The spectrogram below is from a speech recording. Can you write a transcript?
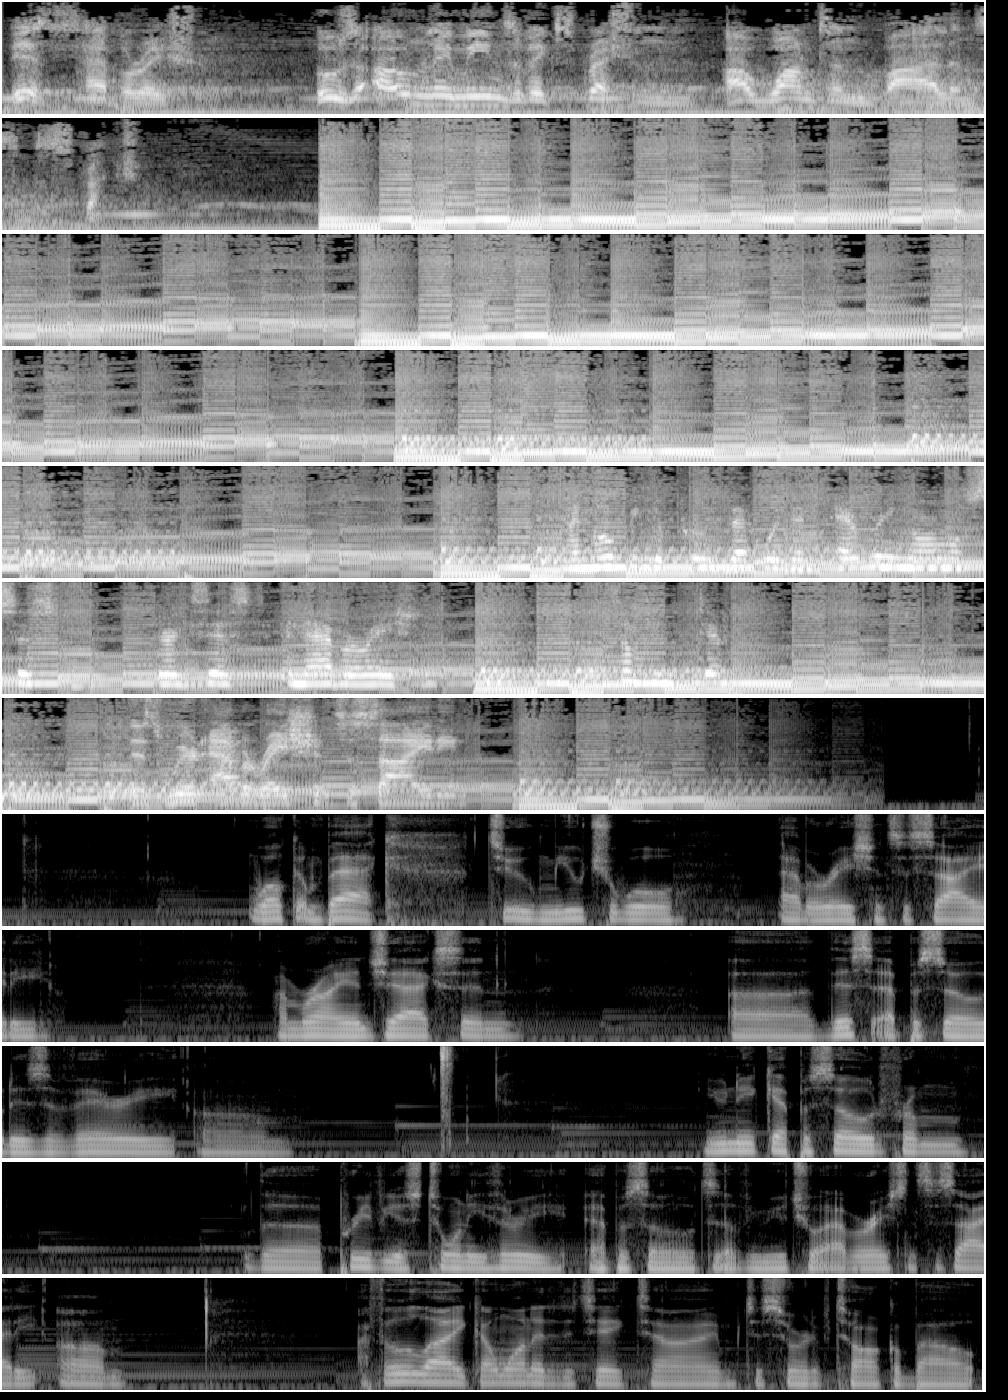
This aberration, whose only means of expression are wanton violence and destruction. I'm hoping to prove that within every normal system, there exists an aberration, something different. Weird aberration society. Welcome back to Mutual Aberration Society. I'm Ryan Jackson. Uh, this episode is a very um, unique episode from the previous 23 episodes of Mutual Aberration Society. Um, I feel like I wanted to take time to sort of talk about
